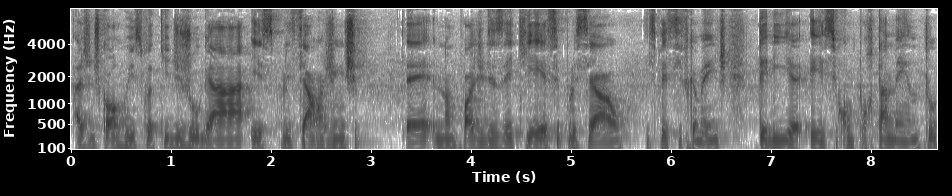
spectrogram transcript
a gente corre o risco aqui de julgar esse policial. A gente é, não pode dizer que esse policial, especificamente, teria esse comportamento.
